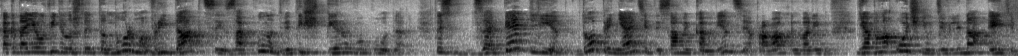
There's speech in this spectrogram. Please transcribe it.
когда я увидела, что эта норма в редакции закона 2001 года. То есть за пять лет до принятия этой самой конвенции о правах инвалидов. Я была очень удивлена этим.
